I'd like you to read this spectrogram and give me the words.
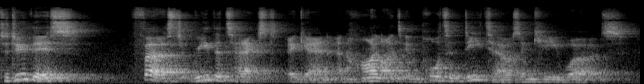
To do this, first read the text again and highlight important details and key words.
